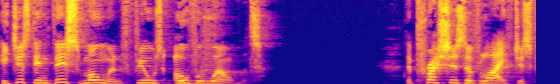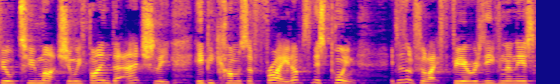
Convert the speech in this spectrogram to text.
he just in this moment feels overwhelmed. The pressures of life just feel too much, and we find that actually he becomes afraid. Up to this point, it doesn't feel like fear is even in his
